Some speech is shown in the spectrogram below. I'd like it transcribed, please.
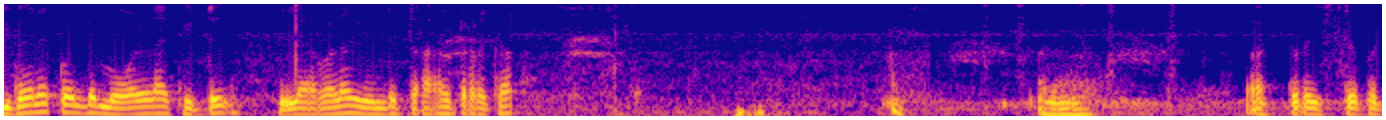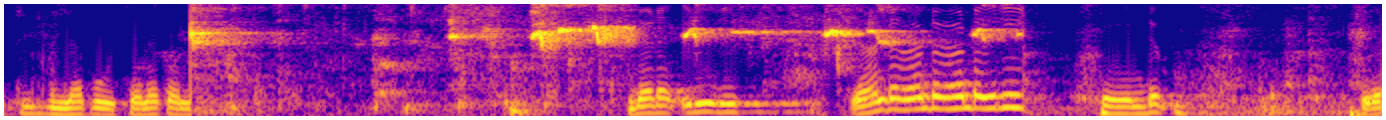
ഇവനെ കൊണ്ട് മുകളിലാക്കിയിട്ട് ലവള വീണ്ടും താഴോട്ടിറക്കാം. അത്ര ഇഷ്ടപ്പെട്ടിട്ടില്ല പൂച്ചനെ കൊണ്ട്. വേണ്ട വേണ്ട വേണ്ട ഇരി. വീണ്ടും ഇത്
